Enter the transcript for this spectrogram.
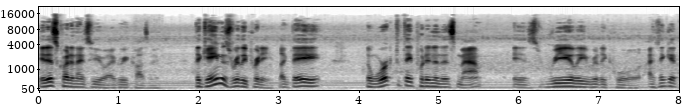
It is quite a nice view, I agree, Cosmic. The game is really pretty. Like they, the work that they put into this map is really, really cool. I think it,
